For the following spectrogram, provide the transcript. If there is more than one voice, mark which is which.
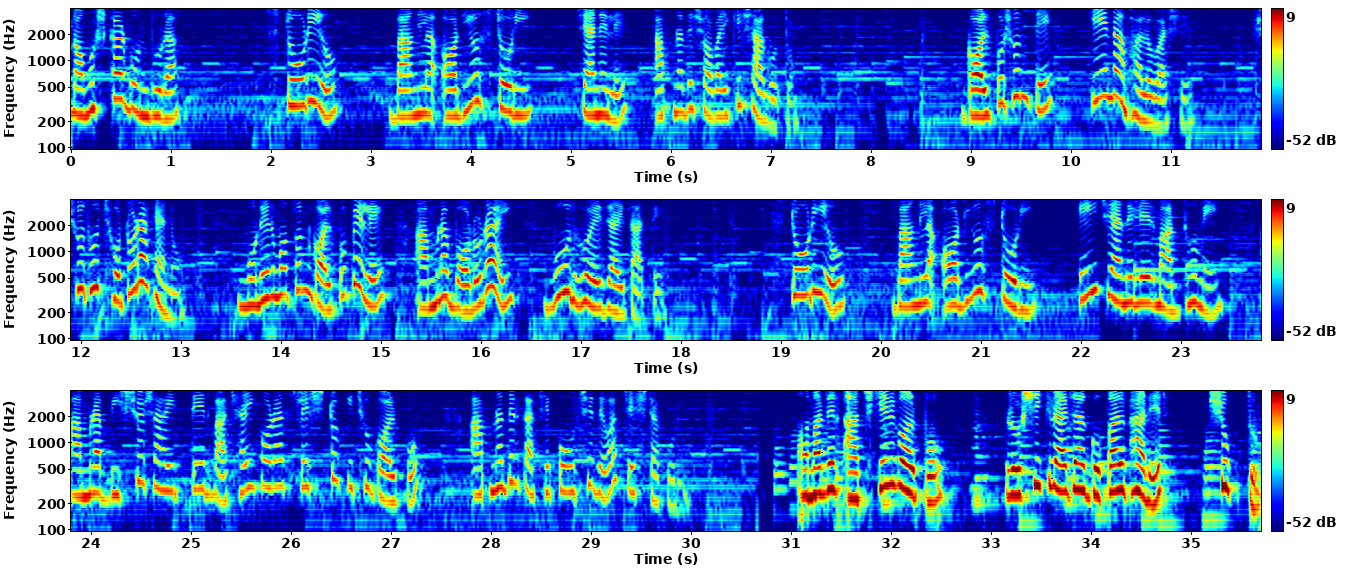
Speaker 1: নমস্কার বন্ধুরা। স্টোরিও, Bangla audio story চ্যানেলে আপনাদের সবাইকে স্বাগত। গল্প শুনতে কে না ভালোবাসে? শুধু ছোটরা কেন? মনের মতন গল্প পেলে আমরা বড়রাই বুধ হয়ে যাই তাতে। স্টোরিও, বাংলা অডিও স্টোরি এই চ্যানেলের মাধ্যমে আমরা বিশ্ব সাহিত্যের বাছাই করা শ্রেষ্ঠ কিছু গল্প আপনাদের কাছে পৌঁছে দেওয়ার চেষ্টা করি।
Speaker 2: আমাদের আজকের গল্প রসিক রাজা গোপাল ভাঁড়ের সুক্ত।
